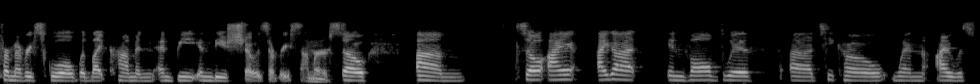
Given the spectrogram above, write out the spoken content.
from every school would like come and, and be in these shows every summer. Mm. So um so I I got involved with uh, TCO when I was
